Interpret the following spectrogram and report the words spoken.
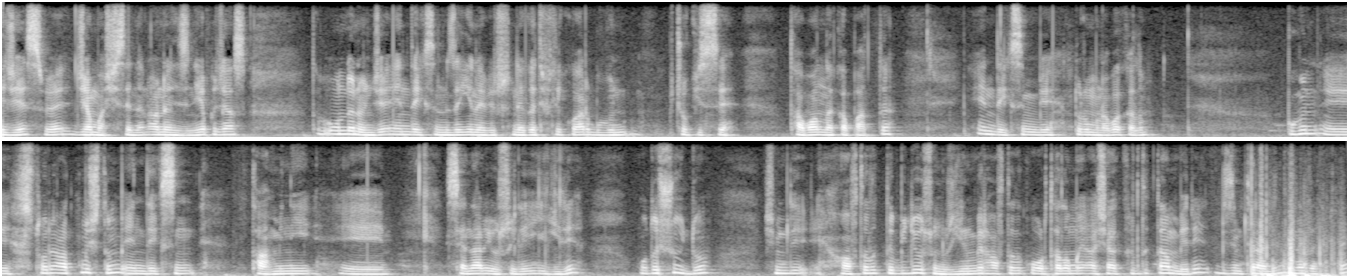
ICS ve Cemaş hisselerin analizini yapacağız. Tabii ondan önce endeksimizde yine bir negatiflik var. Bugün birçok hisse tabanla kapattı. Endeksin bir durumuna bakalım. Bugün e, story atmıştım endeksin tahmini e, senaryosu ile ilgili. O da şuydu. Şimdi haftalıkta biliyorsunuz 21 haftalık ortalamayı aşağı kırdıktan beri bizim trendimiz negatifte.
